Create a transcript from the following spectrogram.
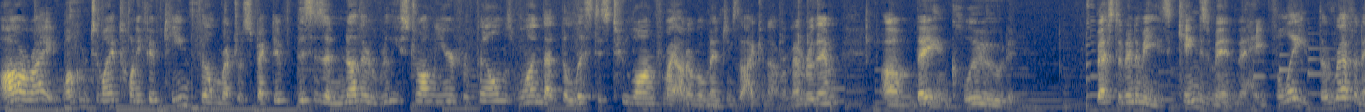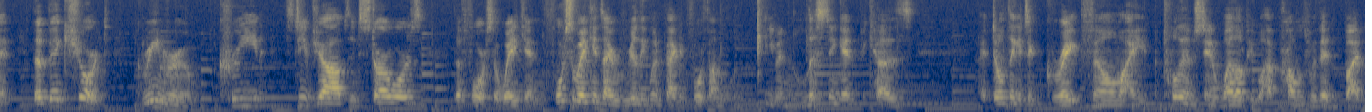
Alright, welcome to my 2015 film retrospective. This is another really strong year for films, one that the list is too long for my honorable mentions that I cannot remember them. Um, they include Best of Enemies, Kingsman, The Hateful Eight, The Revenant, The Big Short, Green Room, Creed, Steve Jobs, and Star Wars The Force Awakens. Force Awakens, I really went back and forth on even listing it because I don't think it's a great film. I totally understand why a lot of people have problems with it, but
